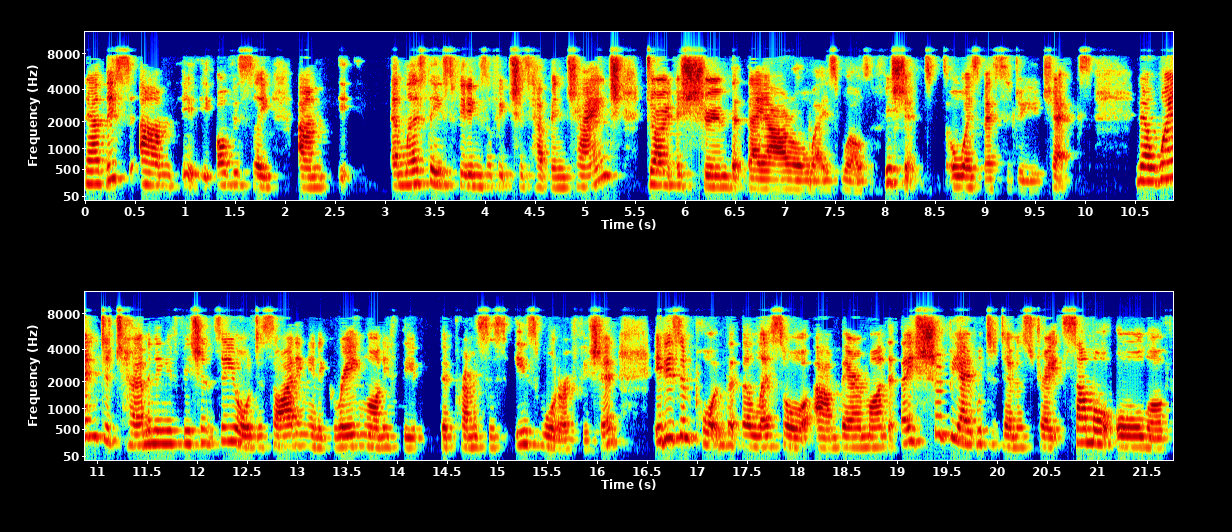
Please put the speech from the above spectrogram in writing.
Now, this um, it, it obviously, um, it, unless these fittings or fixtures have been changed, don't assume that they are always WELS efficient. It's always best to do your checks. Now, when determining efficiency or deciding and agreeing on if the, the premises is water efficient, it is important that the lessor um, bear in mind that they should be able to demonstrate some or all of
